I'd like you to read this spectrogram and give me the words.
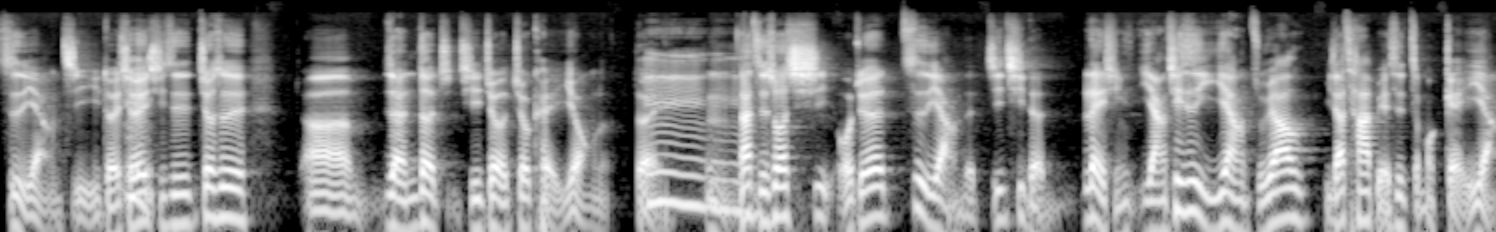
制氧机，对，所以其实就是、嗯、呃人的其实就就可以用了。对，嗯，嗯，那只是说吸，我觉得制氧的机器的类型，氧气是一样，主要比较差别是怎么给氧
